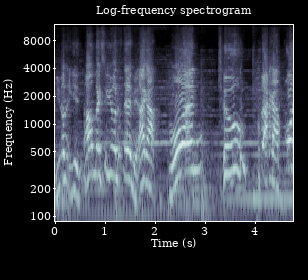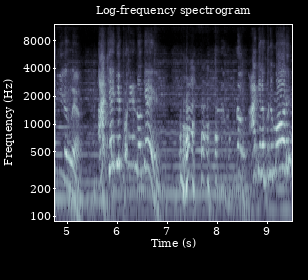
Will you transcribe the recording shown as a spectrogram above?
You, don't- you I'll make sure you understand me. I got one, two, I got four years left. I can't be playing no game. So I get up in the morning.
